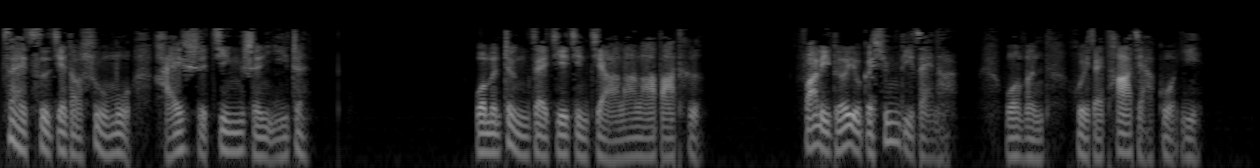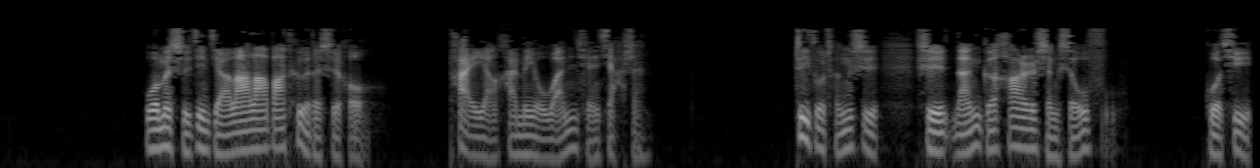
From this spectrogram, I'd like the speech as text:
再次见到树木，还是精神一振。我们正在接近贾拉拉巴特，法里德有个兄弟在那儿，我们会在他家过夜。我们驶进贾拉拉巴特的时候，太阳还没有完全下山。这座城市是南格哈尔省首府，过去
